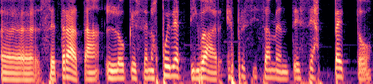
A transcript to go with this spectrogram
eh, se trata, lo que se nos puede activar es precisamente ese aspecto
